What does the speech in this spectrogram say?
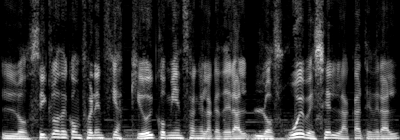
los ciclos de conferencias que hoy comienzan en la Catedral, los jueves en la Catedral,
